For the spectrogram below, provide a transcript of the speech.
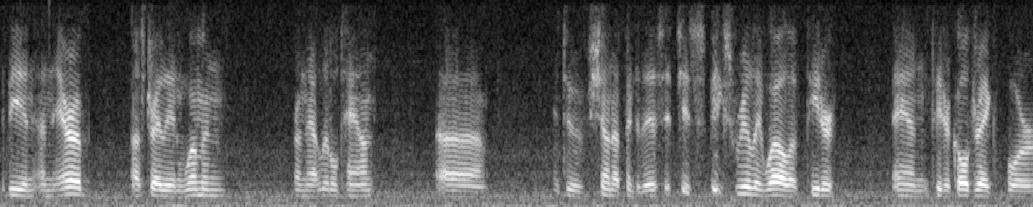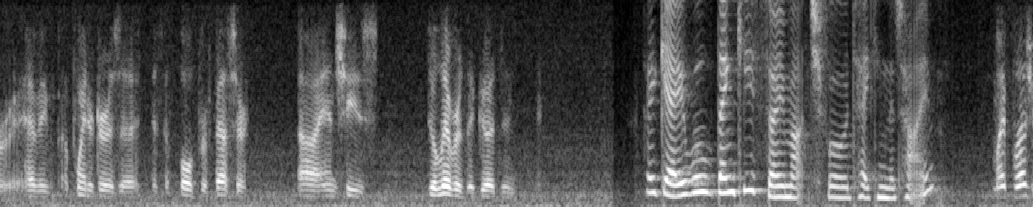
To be an, an Arab Australian woman from that little town uh, and to have shown up into this, it just speaks really well of Peter and Peter Coaldrake for having appointed her as a as a full professor, uh, and she's delivered the goods. And, okay, well, thank you so much for taking the time. My pleasure.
